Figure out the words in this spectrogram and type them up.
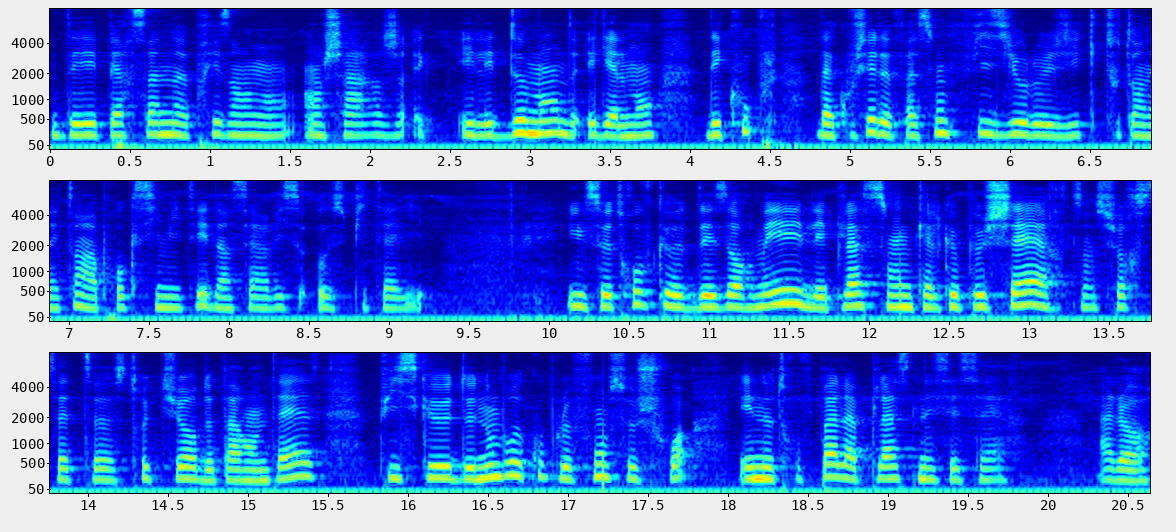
des personnes prises en, charge et les demandes également des couples d'accoucher de façon physiologique tout en étant à proximité d'un service hospitalier. Il se trouve que désormais, les places sont quelque peu chères sur cette structure de parenthèse, puisque de nombreux couples font ce choix et ne trouvent pas la place nécessaire. Alors,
